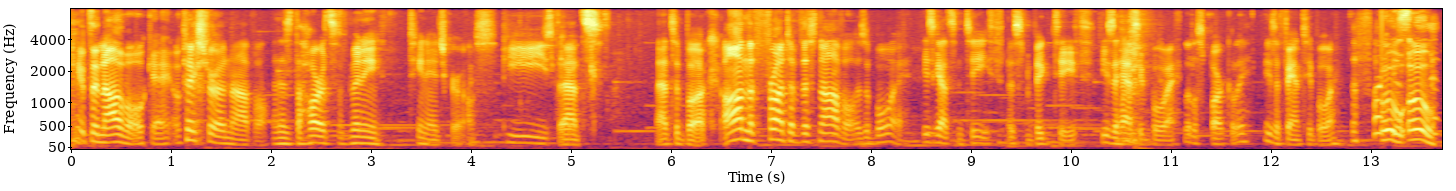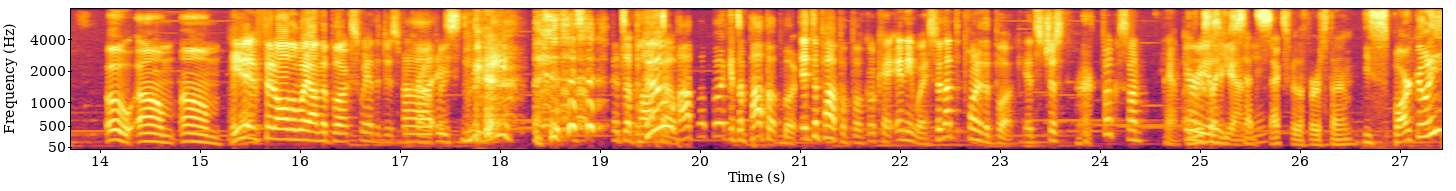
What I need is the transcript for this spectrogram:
It's a novel. Okay. Okay. Picture a novel. And it's the hearts of many teenage girls. Peas. That's that's a book. On the front of this novel is a boy. He's got some teeth. There's some big teeth. He's a happy boy. A little sparkly. He's a fancy boy. The fuck Oh, is oh, oh. Um, um. He didn't fit all the way on the books. We had to do some Uh, it's It's a pop-up. pop-up book. It's a pop-up book. It's a pop-up book. Okay. Anyway, so not the point of the book. It's just focus on him. It Here he looks is like he again. just had sex for the first time. He's sparkly.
